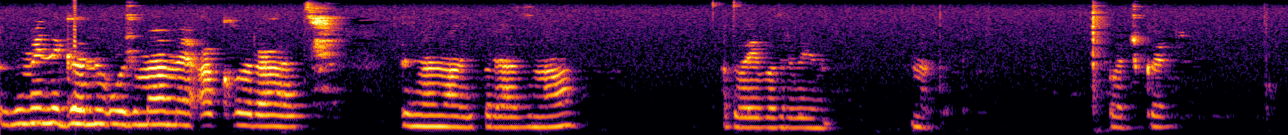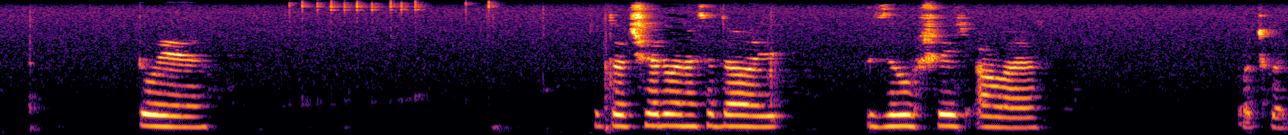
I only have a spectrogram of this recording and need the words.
v minigunu už máme akorát... Sme mali prázdno. A to je potrebujem... No tak. Počkať. Tu je... Toto červené sa dá aj zrušiť, ale počkaj,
